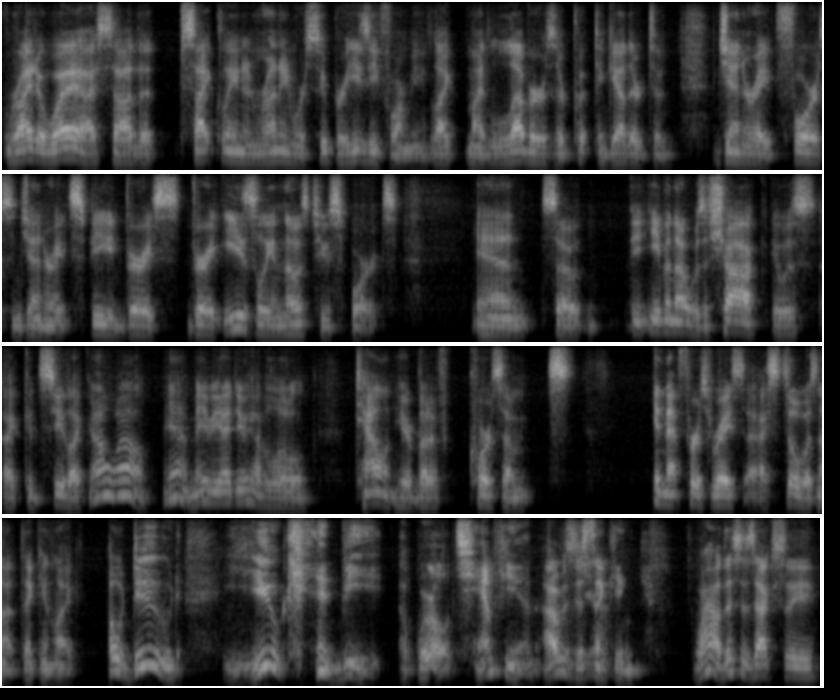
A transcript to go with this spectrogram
right away I saw that cycling and running were super easy for me. Like my levers are put together to generate force and generate speed very, very easily in those two sports. And so even though it was a shock, it was I could see like, oh well, yeah, maybe I do have a little talent here. But of course, I'm in that first race. I still was not thinking like, oh, dude, you can be a world champion. I was just Yeah. thinking, wow, this is actually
